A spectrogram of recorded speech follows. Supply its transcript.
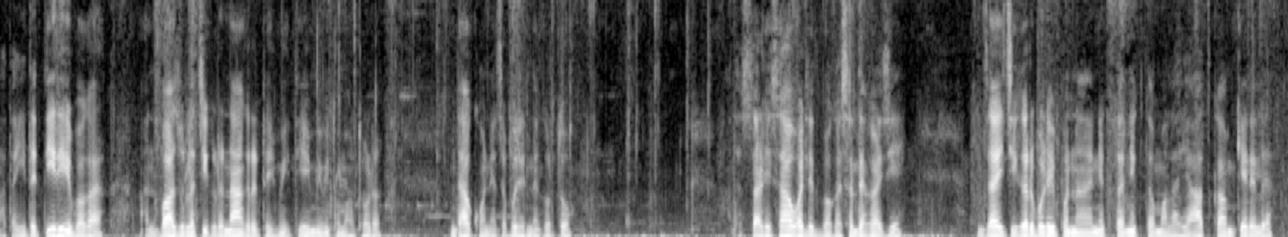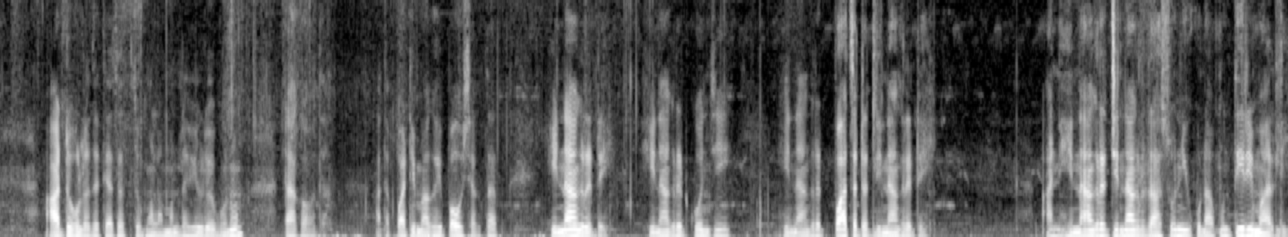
आता इथं तिरी बघा आणि बाजूला तिकडं नांगरट आहे मी ते मी तुम्हाला थोडं दाखवण्याचा प्रयत्न करतो. आता साडेसहा वाजलेत बघा संध्याकाळचे. जायची गडबड आहे पण निघता निघता मला हे आज काम केलेलं आठवलं तर त्याचाच तुम्हाला म्हणलं व्हिडिओ बनवून टाका होता. आता पाठीमागंही पाहू शकतात. ही नांगरट आहे. ही नांगरट कोणची? ही नांगरट पाचटातली नांगरट आहे. आणि ही नांगरेटची नांगरेट असून इकून आपण तिरी मारली.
